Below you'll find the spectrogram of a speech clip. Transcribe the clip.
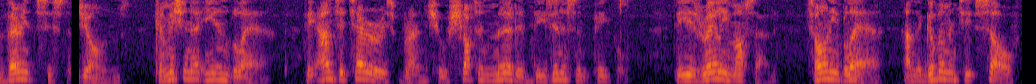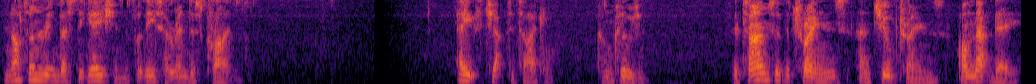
Verint System Jones, Commissioner Ian Blair, the anti-terrorist branch who shot and murdered these innocent people, the Israeli Mossad, Tony Blair and the government itself not under investigation for these horrendous crimes? Eighth chapter title Conclusion The times of the trains and tube trains on that day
